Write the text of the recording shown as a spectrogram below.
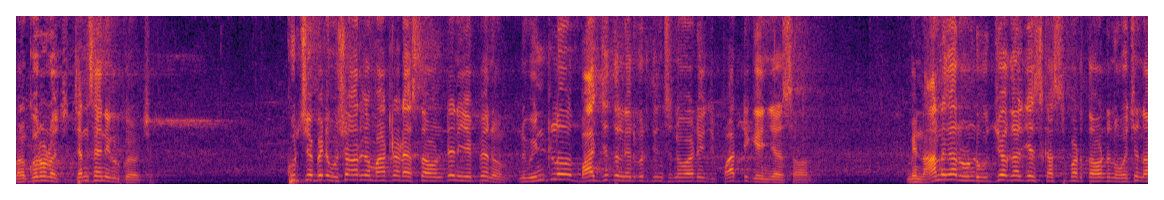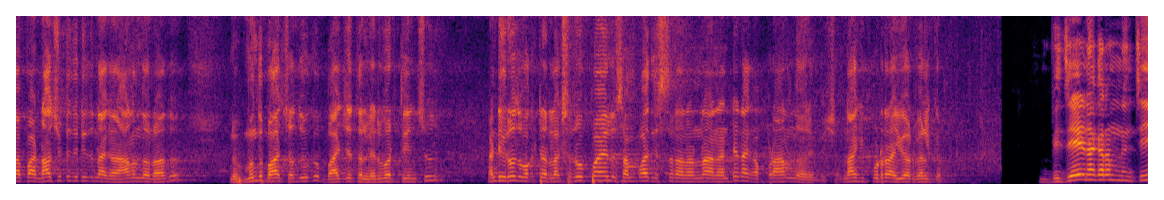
మన కుర్రోడు వచ్చి జన సైనికుడు వచ్చి కూర్చోబెట్టి హుషారుగా మాట్లాడేస్తా ఉంటే నేను చెప్పాను నువ్వు ఇంట్లో బాధ్యతలు నిర్వర్తించిన వాడు పార్టీకి ఏం చేస్తావు? అని. మీ నాన్నగారు రెండు ఉద్యోగాలు చేసి కష్టపడతా ఉంటే నువ్వు వచ్చి నా పా నా చుట్టూ తిరిగితే నాకు ఆనందం రాదు. నువ్వు ముందు బాగా చదువుకు బాధ్యతలు నిర్వర్తించు. అంటే ఈరోజు ఒకటిన్నర లక్ష రూపాయలు సంపాదిస్తున్నానన్నా అని అంటే నాకు అప్పుడు ఆనందం అనిపించింది. నాకు ఇప్పుడు రా యువర్ వెల్కమ్ విజయనగరం నుంచి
